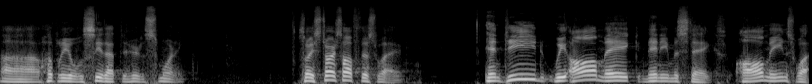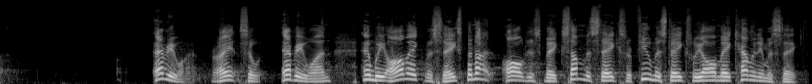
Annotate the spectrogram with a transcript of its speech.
uh, hopefully you will see that here this morning. So he starts off this way Indeed, we all make many mistakes. All means what? Everyone, right? So everyone. And we all make mistakes, but not all just make some mistakes or few mistakes. We all make how many mistakes?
